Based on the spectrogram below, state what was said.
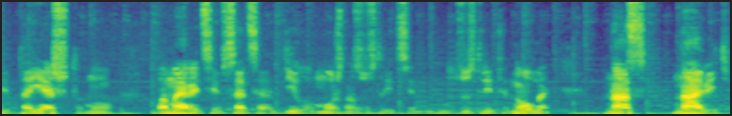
віддаєш. Тому в Америці все це діло можна зустріти, зустріти нове. Нас навіть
